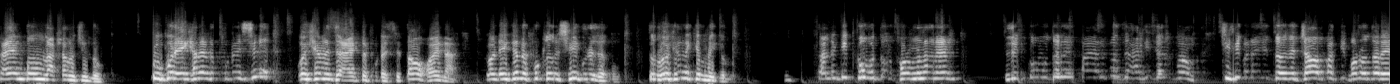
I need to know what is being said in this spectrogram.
টাইম লাগানো ছিল। কুকুর এখানে একটা ফুটাইছে ওইখানে যায় একটা ফুটাইছে তাও হয় না, কারণ এখানে ফুটলে সেই ঘুরে যাব। তো ওইখানে কেমনি গেল? তাহলে কি কবুতর ফর্মুলা নেন? যে কবুতরের পায়ের মধ্যে আগে যেরকম চিঠি দিতে হয় যে যাও পাখি বলো তারে।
